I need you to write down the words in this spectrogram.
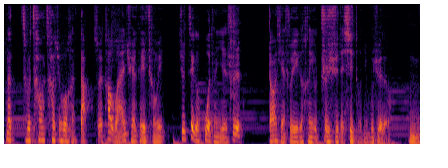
那这个差差距会很大，所以它完全可以成为，就这个过程也是彰显出一个很有秩序的系统，你不觉得吗？嗯，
